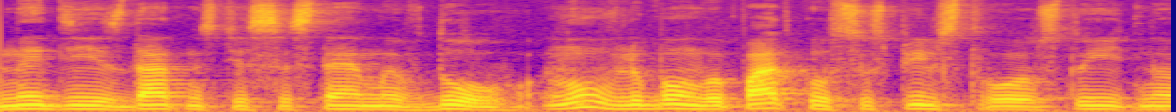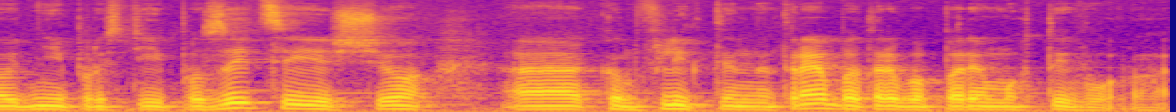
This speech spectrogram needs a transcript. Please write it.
недієздатності системи вдовго. Ну в будь-якому випадку суспільство стоїть на одній простій позиції, що е, конфлікти не треба, треба перемогти ворога.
